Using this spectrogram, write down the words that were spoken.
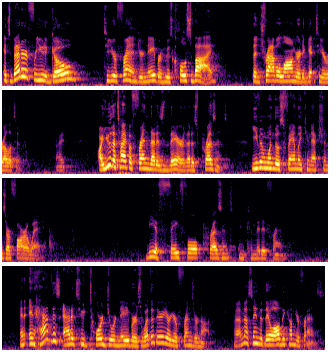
it's better for you to go to your friend, your neighbor who's close by, than travel longer to get to your relative, right? Are you the type of friend that is there, that is present? even when those family connections are far away. Be a faithful, present, and committed friend. And, and have this attitude toward your neighbors, whether they are your friends or not. Right? I'm not saying that they'll all become your friends.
